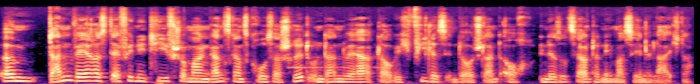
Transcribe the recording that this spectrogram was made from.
ähm, dann wäre es definitiv schon mal ein ganz, ganz großer Schritt und dann wäre, glaube ich, vieles in Deutschland auch in der Sozialunternehmerszene leichter.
